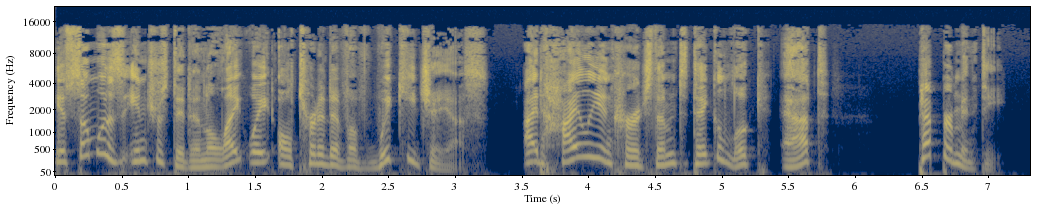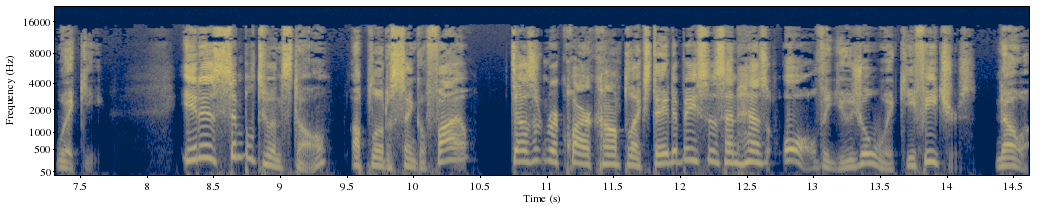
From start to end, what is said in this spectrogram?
If someone is interested in a lightweight alternative of Wiki.js, I'd highly encourage them to take a look at Pepperminty Wiki. It is simple to install, upload a single file, doesn't require complex databases, and has all the usual wiki features. Noah.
